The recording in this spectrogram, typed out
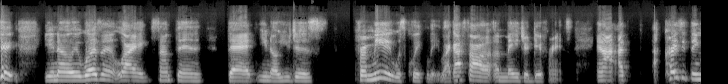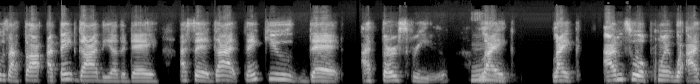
you know, it wasn't like something that, you know, you just, for me, it was quickly. Like I saw a major difference. And I, I crazy thing was I thought, I thanked God the other day. I said, God, thank you that I thirst for you. Mm. Like, like I'm to a point where I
